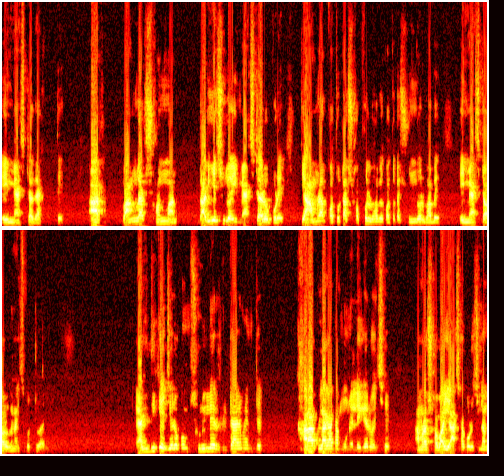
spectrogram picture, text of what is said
এই ম্যাচটা দেখতে। আর বাংলার সম্মান দাঁড়িয়েছিল এই ম্যাচটার ওপরে যে আমরা কতটা সফলভাবে, কতটা সুন্দরভাবে এই ম্যাচটা অর্গানাইজ করতে পারি। একদিকে যেরকম সুনীলের রিটায়ারমেন্টের খারাপ লাগাটা মনে লেগে রয়েছে, আমরা সবাই আশা করেছিলাম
